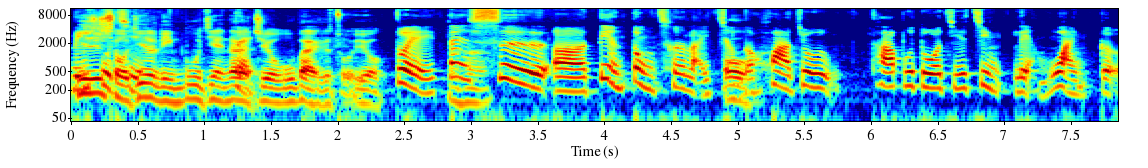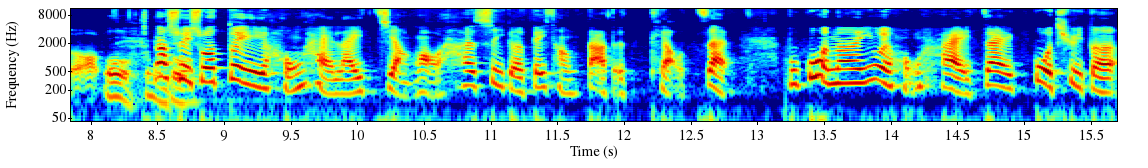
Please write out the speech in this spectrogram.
一只手机的零部件大概只有五百个左右。对，但是呃，电动车来讲的话，就差不多接近两万个哦。哦，那所以说对红海来讲哦，它是一个非常大的挑战。不过呢，因为红海在过去的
